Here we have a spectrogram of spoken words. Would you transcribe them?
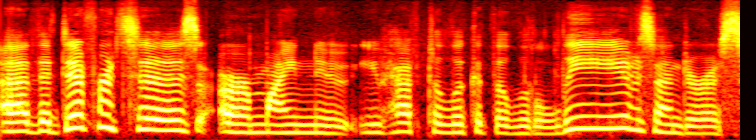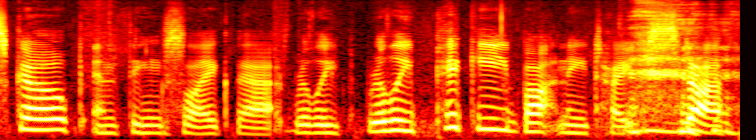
Uh, the differences are minute. You have to look at the little leaves under a scope and things like that. Really, really picky botany type stuff.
